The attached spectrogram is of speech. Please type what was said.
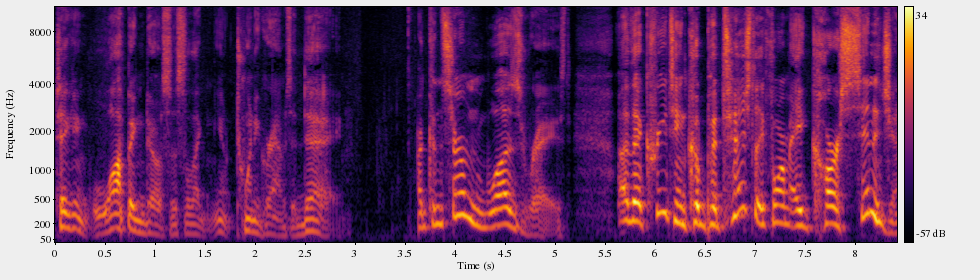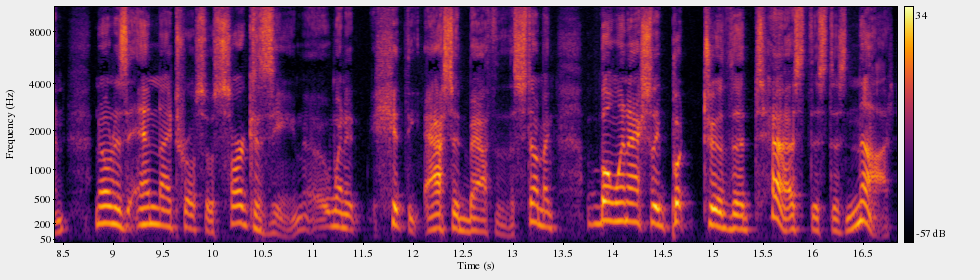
taking whopping doses, like you know, 20 grams a day. A concern was raised uh, that creatine could potentially form a carcinogen known as N-nitrososarcosine uh, when it hit the acid bath of the stomach, but when actually put to the test, this does not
